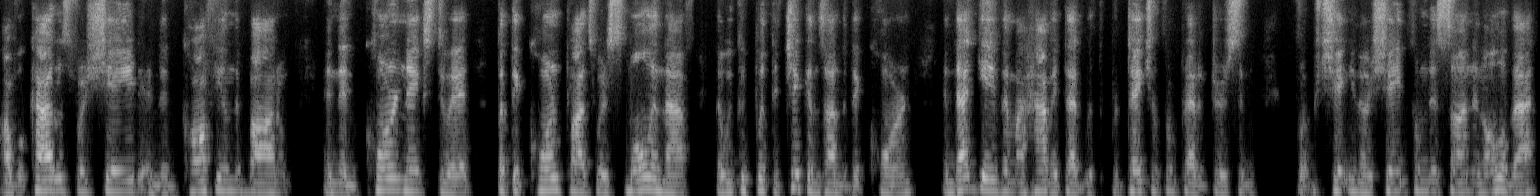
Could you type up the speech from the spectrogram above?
avocados for shade and then coffee on the bottom and then corn next to it. But the corn plots were small enough that we could put the chickens under the corn. And that gave them a habitat with protection from predators and from shade, you know, shade from the sun and all of that,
